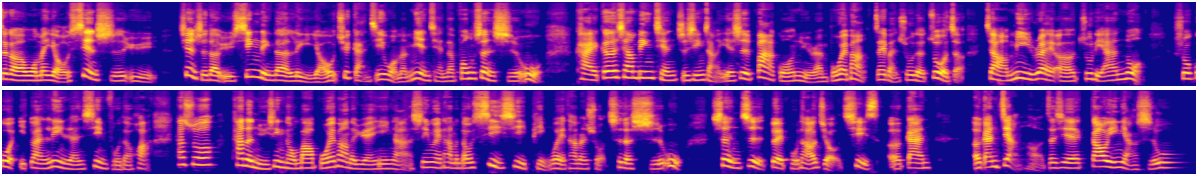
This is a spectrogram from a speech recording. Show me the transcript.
这个我们有现实与现实的与心灵的理由去感激我们面前的丰盛食物。凯歌香槟前执行长，也是《法国女人不会胖》这本书的作者，叫密瑞尔·朱里安诺，说过一段令人信服的话。他说，他的女性同胞不会胖的原因啊，是因为他们都细细品味他们所吃的食物，甚至对葡萄酒、cheese、鹅肝、鹅肝酱啊这些高营养食物。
